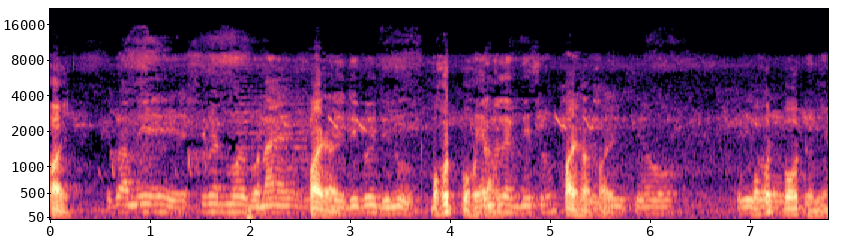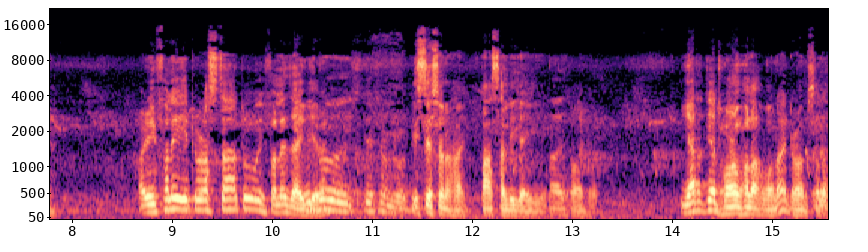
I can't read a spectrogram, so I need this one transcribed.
হয়। এইটো আমি এষ্টিমেট মই বনাই। ৰেডি কৰি দিলো। বহুত বহুত হয়, হয়, হয়। বহুত। বহুত ধুনীয়া। আৰু ইফালে এইটো ৰাস্তাটো ইফালে যায়গৈ। এইটো ষ্টেচন হয় পাঁচআলি যায়গৈ। হয়। হয় হয়। ইয়াত এতিয়া ধৰ্মশালা হ'ব নহয় ধৰ্মশালা।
